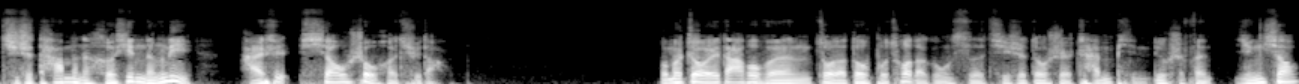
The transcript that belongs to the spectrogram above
其实他们的核心能力还是销售和渠道。我们周围大部分做的都不错的公司，其实都是产品六十分，营销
